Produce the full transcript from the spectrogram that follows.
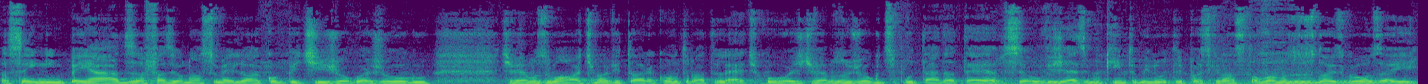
assim empenhados a fazer o nosso melhor, competir jogo a jogo. Tivemos uma ótima vitória contra o Atlético, hoje tivemos um jogo disputado até o seu 25º minuto, depois que nós tomamos os dois gols aí.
